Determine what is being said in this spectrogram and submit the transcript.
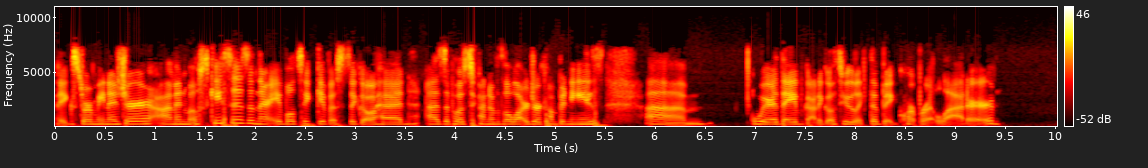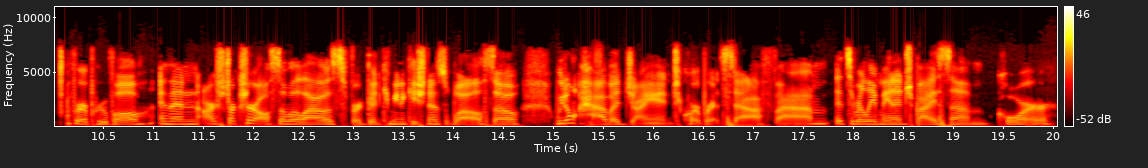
big store manager um, in most cases, and they're able to give us the go ahead as opposed to kind of the larger companies um, where they've got to go through like the big corporate ladder for approval. And then our structure also allows for good communication as well. So we don't have a giant corporate staff. Um, it's really managed by some core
